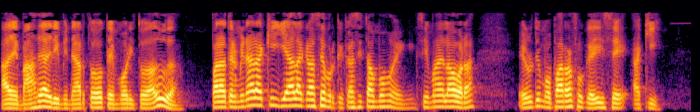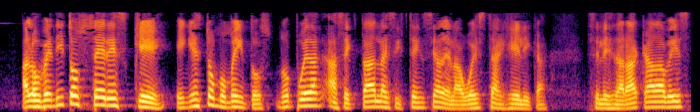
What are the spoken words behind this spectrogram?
además de eliminar todo temor y toda duda. Para terminar aquí ya la clase, porque casi estamos encima de la hora, el último párrafo que dice aquí, a los benditos seres que en estos momentos no puedan aceptar la existencia de la huesta angélica, se les dará cada vez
